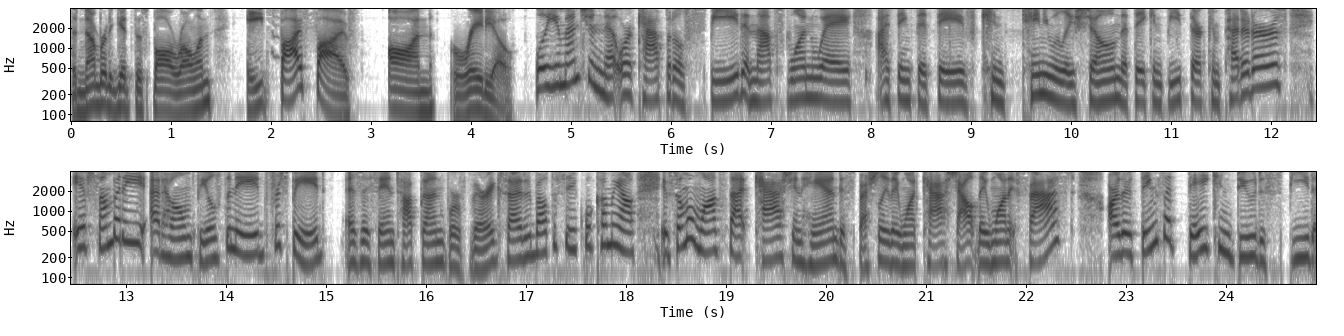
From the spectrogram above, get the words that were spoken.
The number to get this ball rolling, 855 on radio. Well, you mentioned network capital speed, and that's one way I think that they've continually shown that they can beat their competitors. If somebody at home feels the need for speed, as they say in Top Gun, we're very excited about the sequel coming out. If someone wants that cash in hand, especially they want cash out, they want it fast, are there things that they can do to speed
